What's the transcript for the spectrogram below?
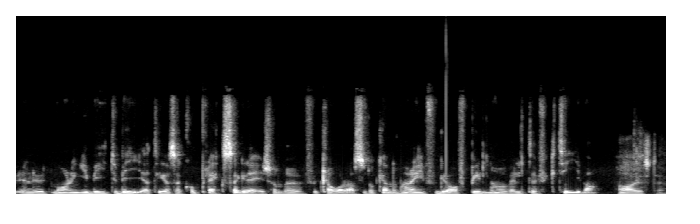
en utmaning i B2B, att det är ganska komplexa grejer som behöver förklaras och då kan de här infografbilderna vara väldigt effektiva. Ja, just det.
